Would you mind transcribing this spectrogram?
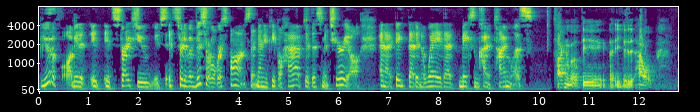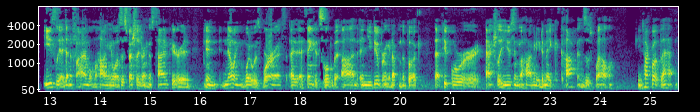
beautiful. I mean, it, it, it, strikes you, it's, it's sort of a visceral response that many people have to this material. And I think that in a way that makes them kind of timeless. Talking about the, uh, how, easily identifiable mahogany was, especially during this time period. And knowing what it was worth, I, I, think it's a little bit odd, and you do bring it up in the book, that people were actually using mahogany to make coffins as well. Can you talk about that?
